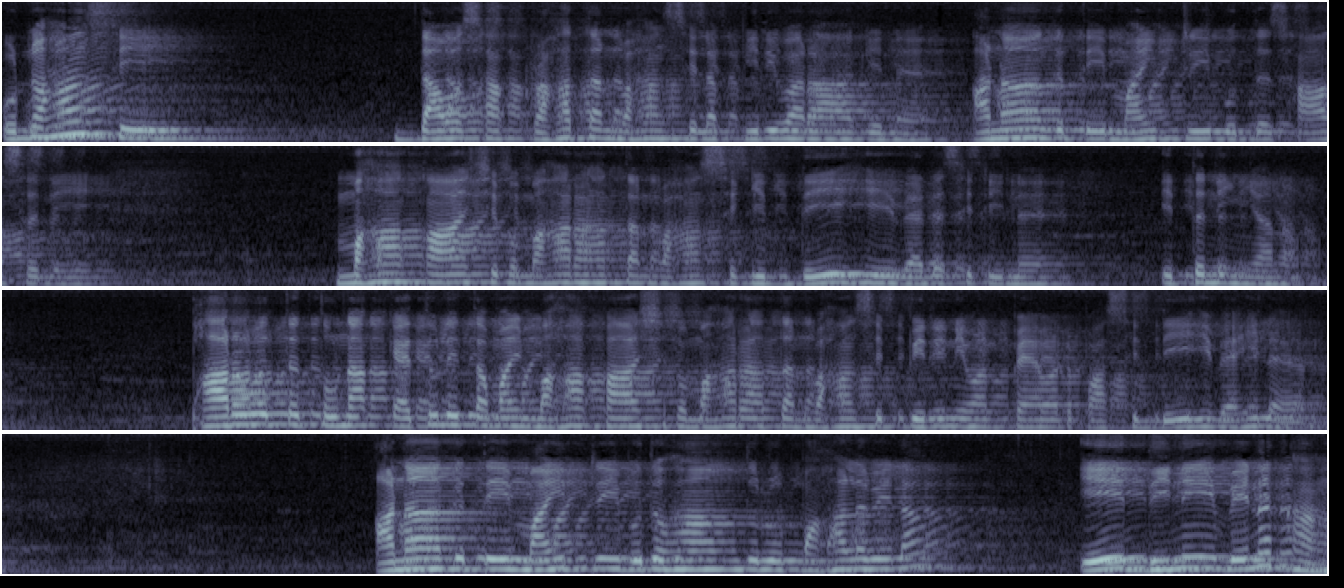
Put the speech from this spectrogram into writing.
උන්වහන්සේ දවසක් රහතන් වහන්සේලා පිරිවරාගෙන අනාගතයේ මෛත්‍රී බුද්ධ ශාසනයේ මහාකාශප මහරහතන් වහන්සේගේ දේහේ වැඩසිටින එතනින් යනවා. පරවත තුනක් ඇතුළේ තමයි මහාකාශක මහරහතන් වහන්සේ පිරිනිවන් පෑවට පස්සෙ දේහි වැහිලෑන. අනාගතයේ මෛත්‍රී බුදුහාමුදුරුව පහළ වෙලා ඒ දිනේ වෙනකං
